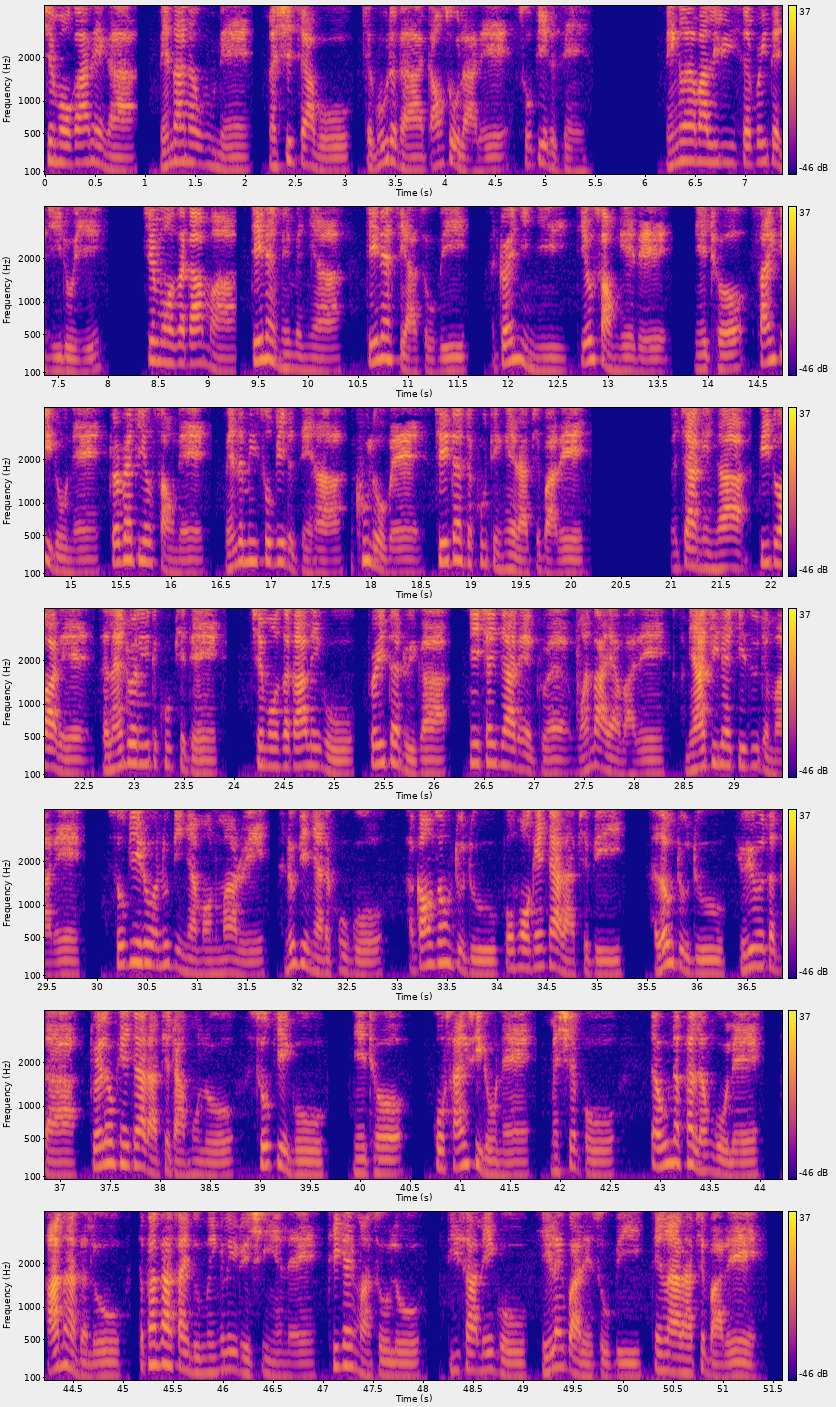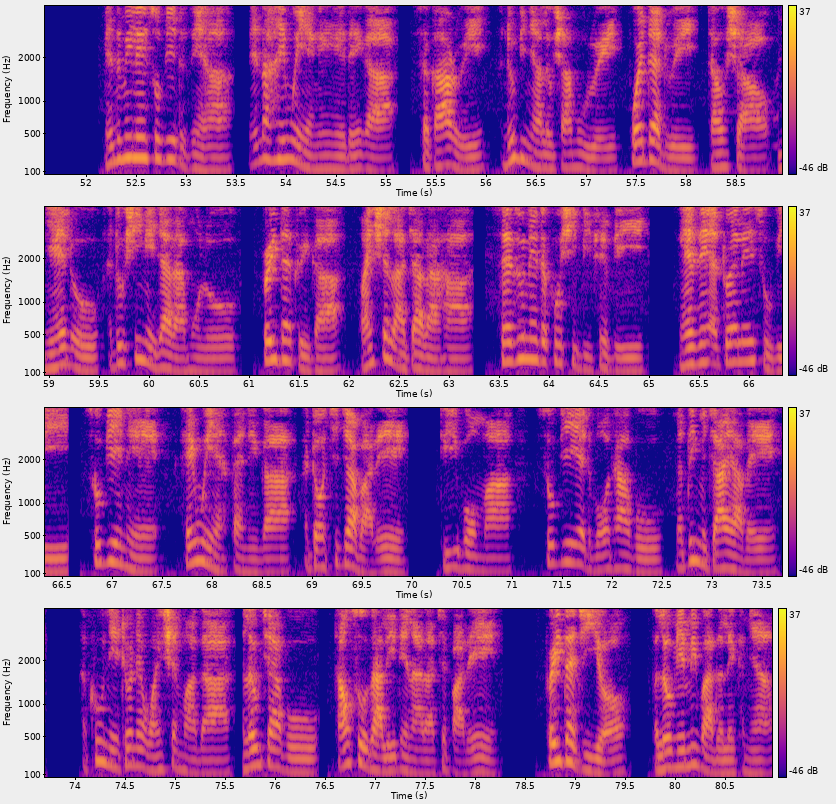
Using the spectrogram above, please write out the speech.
ကျင်မော်ကားတွေကမင်းသားနှုတ်ဦးနဲ့မရှိကြဖို့တကူးတကာတောင်းဆိုလာတဲ့စိုးပြည့်တဲ့စဉ်မင်္ဂလာပါလီလီဆယ်ပရိသတ်ကြီးတို့ရေကျင်မော်စကားမှာတင်းနဲ့မင်းပညာတင်းနဲ့ဆရာဆိုပြီးအတွဲညီညီတရုပ်ဆောင်ခဲ့တဲ့နေထောဆိုင်းစီတို့နဲ့တွဲဘက်တရုပ်ဆောင်တဲ့မင်းသမီးစိုးပြည့်တဲ့စဉ်ဟာအခုလိုပဲစတေးတက်တစ်ခုတင်ခဲ့တာဖြစ်ပါတယ်မကြခင်ကပြီးသွားတဲ့ဇလန်တွဲလေးတစ်ခုဖြစ်တဲ့ ကျင်မော်စကားလေးကိုပရိသတ်တွေကနှိမ့်ချိုက်ကြတဲ့အတွက်ဝမ်းသာရပါတယ်အများကြီးလည်းကျေးဇူးတင်ပါတယ်ဆိုပြေတို့အမှုပညာမောင်နှမတွေအမှုပညာတစ်ခုကိုအကောင်းဆုံးအတူတူပုံဖော်ခဲ့ကြတာဖြစ်ပြီးအလုပ်တူတူရိုးရိုးတသားတွဲလုပ်ခဲ့ကြတာဖြစ်တာမို့လို့ဆိုပြေကိုနေထောကိုဆိုင်စီတို့နဲ့မရှစ်ဖို့နှစ်ဦးနှစ်ဖက်လုံးကိုလည်းအားနာတယ်လို့တစ်ဖက်ကဆိုင်သူမိန်းကလေးတွေရှိရင်လည်းထိခိုက်မှာဆိုလို့ဒီစာလေးကိုရေးလိုက်ပါတယ်ဆိုပြီးတင်လာတာဖြစ်ပါတယ် မင်းသမီးလေးဆိုပြေတစ်စင်ဟာမင်းသားဟိမ့်ဝင်ရငယ်ငယ်တဲကစကားတွေအမှုပညာလှူရှားမှုတွေပွဲတက်တွေတောက်လျှောက်အမြဲလိုအတူရှိနေကြတာမို့လို့ပြည်သက်တွေကဝိုင်းရှစ်လာကြတာဟာဆယ်စုနှစ်တစ်ခုရှိပြီဖြစ်ပြီးငယ်စဉ်အတွဲလေးဆိုပြီးစိုးပြေနဲ့ဟိမ့်ဝင်ရဖန်တွေကအတော်ချစ်ကြပါတယ်ဒီအပေါ်မှာစိုးပြေရဲ့သဘောထားကိုမသိမကြားရပဲအခုနေထွန်းတဲ့ဝိုင်းရှစ်မှာသာမလုပ်ကြဖို့တောင်းဆိုစာလေးတင်လာတာဖြစ်ပါတယ်ပြည်သက်ကြီးရောဘယ်လိုမြင်မိပါသလဲခင်ဗျာ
